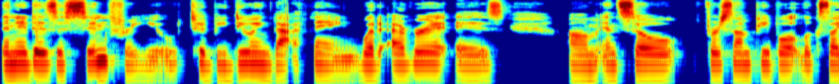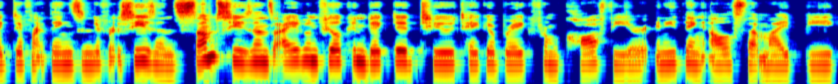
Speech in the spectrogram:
then it is a sin for you to be doing that thing, whatever it is. Um, and so for some people, it looks like different things in different seasons. Some seasons, I even feel convicted to take a break from coffee or anything else that might be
